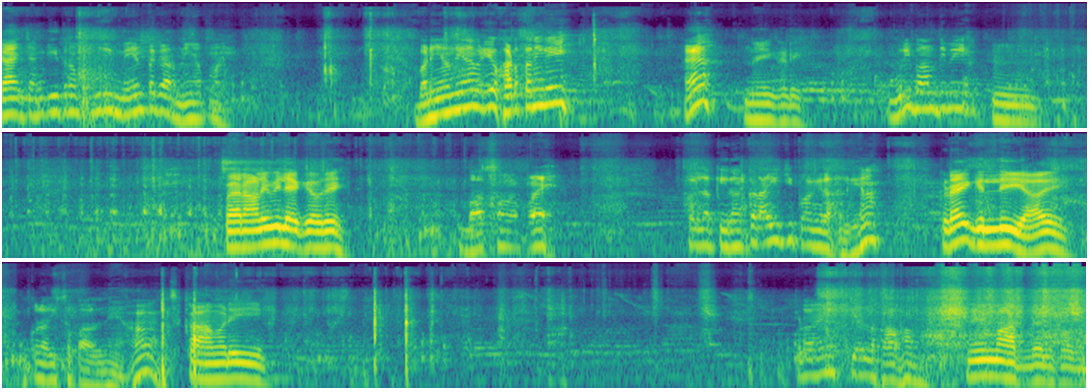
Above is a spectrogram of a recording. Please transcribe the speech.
ਐਂ ਚੰਗੀ ਤਰ੍ਹਾਂ ਪੂਰੀ ਮਿਹਨਤ ਕਰਨੀ ਆਪਾਂ। ਬਣੀ ਜਾਂਦੀ ਨਾ ਵੀਡੀਓ ਖੜ ਤਾਂ ਨਹੀਂ ਗਈ? ਹੈ? ਨਹੀਂ ਖੜੇ। ਪੂਰੀ ਆ। ਹੂੰ। ਪੈਰਾਂ ਵਾਲੇ ਵੀ ਲੈ ਕੇ ਉਹਦੇ। ਬਸ ਆਪਾਂ ਪਹਿਲਾਂ ਕੀਰਾਂ ਕੜਾਈ 'ਚ ਹੀ ਪਾ ਕੇ ਰੱਖ ਲਈਏ ਨਾ। ਕੜਾਈ ਗਿੱਲੀ ਆ ਏ ਕੜਾਈ ਸਪਾਲਨੇ ਆ ਹਾਂ। ਕਾਮੜੀ ਕੜਾਈ ਚ ਲਫਾਫਾ ਨਹੀਂ ਮਾਰ ਦੇ ਲਫਾਵਾ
